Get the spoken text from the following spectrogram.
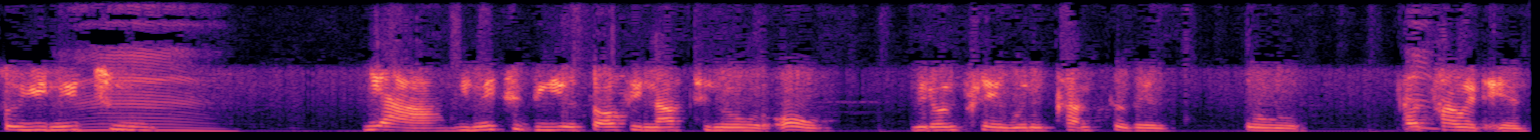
So you need to, Mm. yeah, you need to be yourself enough to know. Oh, we don't play when it comes to this. So that's how it is.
